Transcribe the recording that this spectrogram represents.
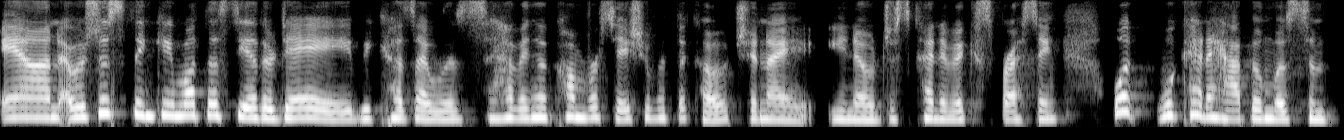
And I was just thinking about this the other day because I was having a conversation with the coach and I, you know, just kind of expressing what what kind of happened was some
